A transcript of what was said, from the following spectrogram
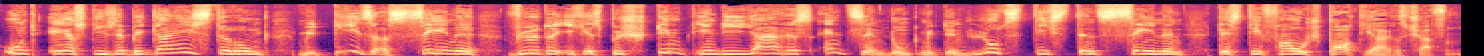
und erst diese Begeisterung mit dieser Szene würde ich es bestimmt in die Jahresendsendung mit den lustigsten Szenen des TV-Sportjahres schaffen.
